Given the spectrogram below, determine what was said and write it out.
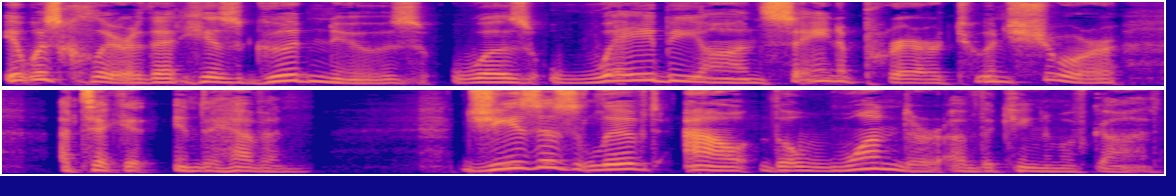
It was clear that his good news was way beyond saying a prayer to ensure a ticket into heaven. Jesus lived out the wonder of the kingdom of God.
